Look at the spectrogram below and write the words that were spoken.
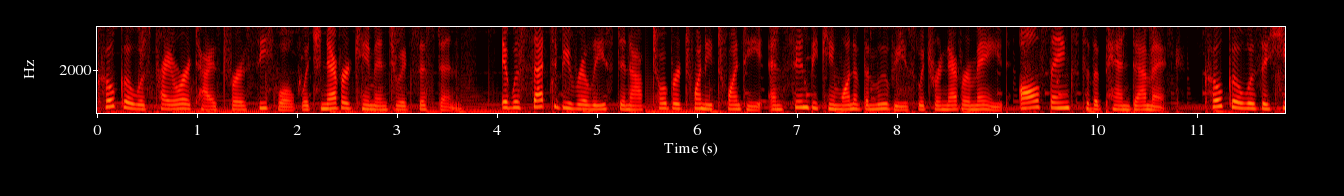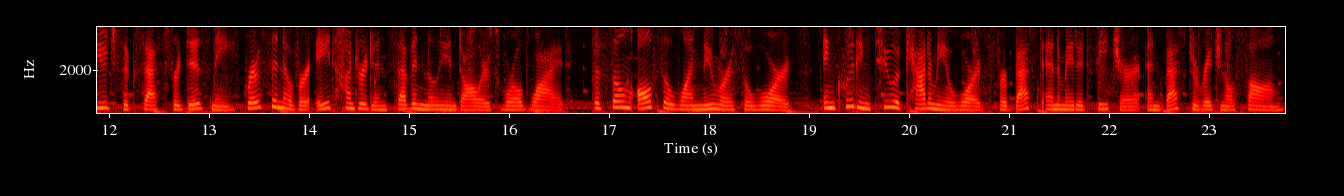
Coco was prioritized for a sequel which never came into existence. It was set to be released in October 2020 and soon became one of the movies which were never made, all thanks to the pandemic. Coco was a huge success for Disney, grossing over $807 million worldwide. The film also won numerous awards, including two Academy Awards for Best Animated Feature and Best Original Song.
